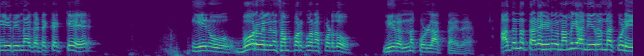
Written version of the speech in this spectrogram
ನೀರಿನ ಘಟಕಕ್ಕೆ ಏನು ಬೋರ್ವೆಲ್ಲಿನ ಸಂಪರ್ಕವನ್ನು ಪಡೆದು ನೀರನ್ನು ಕೊಳ್ಳಾಗ್ತಾ ಇದೆ. ಅದನ್ನು ತಡೆ ಹಿಡಿದು ನಮಗೆ ಆ ನೀರನ್ನು ಕೊಡಿ,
